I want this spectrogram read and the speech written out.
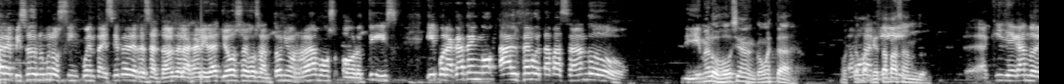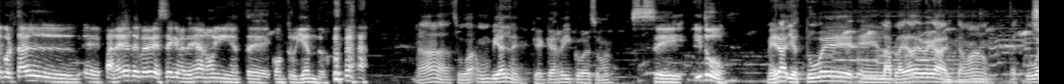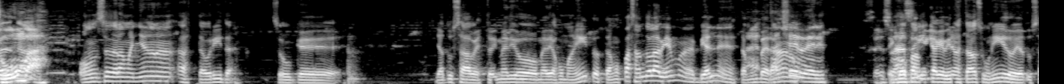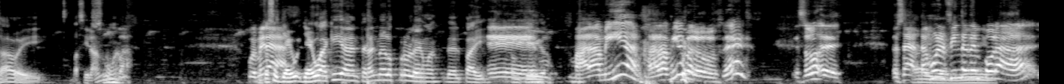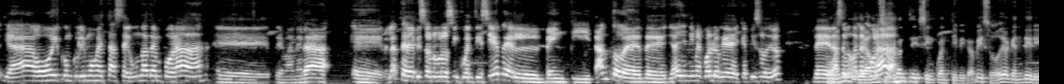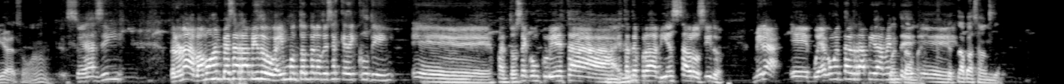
al episodio número 57 de Resaltador de la Realidad. Yo soy José Antonio Ramos Ortiz y por acá tengo al que está pasando. Dímelo, Josian, ¿cómo estás? ¿Qué está pasando? Aquí llegando de cortar eh, paneles de PVC que me tenían hoy este, construyendo. ah, un viernes, qué, qué rico eso. ¿eh? Sí, ¿y tú? Mira, yo estuve en la playa de Vega Alta, mano. Estuve Zumba. 11 de la mañana hasta ahorita. So que ya tú sabes, estoy medio, medio humanito. Estamos pasándola bien, es viernes, estamos en verano. Chévere. Tengo familia que vino a Estados Unidos, ya tú sabes, y vacilando. Pues mira, Entonces llego, aquí a enterarme de los problemas del país. Eh, mala mía, mala mía, pero eh, eso, eh, o sea, estamos en el fin de temporada. Ya hoy concluimos esta segunda temporada eh, de manera, eh, ¿verdad? Este es el episodio número 57, el veintitanto de, de, ya ni me acuerdo qué, qué episodio de la segunda temporada. 50, 50 y pico episodios, ¿quién diría eso? Eso es así. Pero nada, vamos a empezar rápido porque hay un montón de noticias que discutir eh, para entonces concluir esta, esta temporada bien sabrosito. Mira, eh, voy a comentar rápidamente. Eh, ¿Qué está pasando?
